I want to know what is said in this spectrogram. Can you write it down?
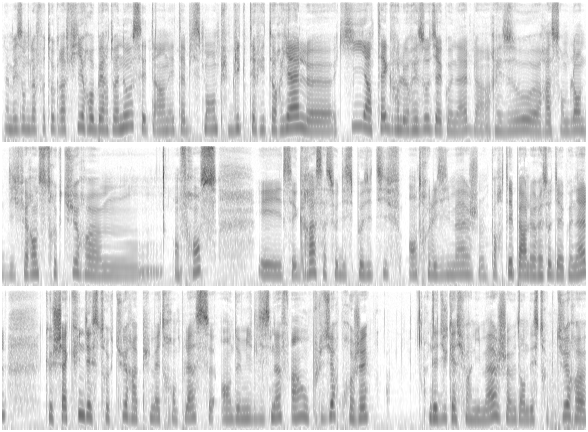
La Maison de la photographie Robert Doisneau, c'est un établissement public territorial euh, qui intègre le réseau Diagonal, un réseau euh, rassemblant différentes structures euh, en France. Et c'est grâce à ce dispositif entre les images porté par le réseau Diagonal que chacune des structures a pu mettre en place en 2019 un ou plusieurs projets d'éducation à l'image dans des structures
